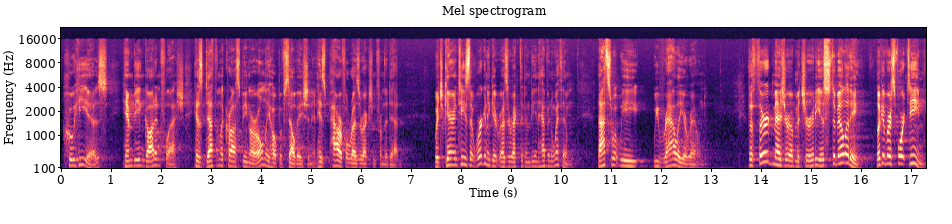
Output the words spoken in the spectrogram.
who he is, him being God in flesh, his death on the cross being our only hope of salvation, and his powerful resurrection from the dead, which guarantees that we're going to get resurrected and be in heaven with him. That's what we, we rally around. The third measure of maturity is stability. Look at verse 14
